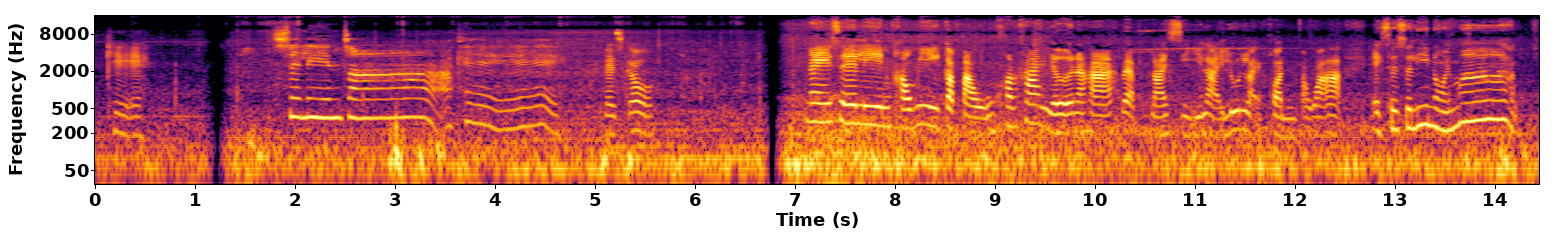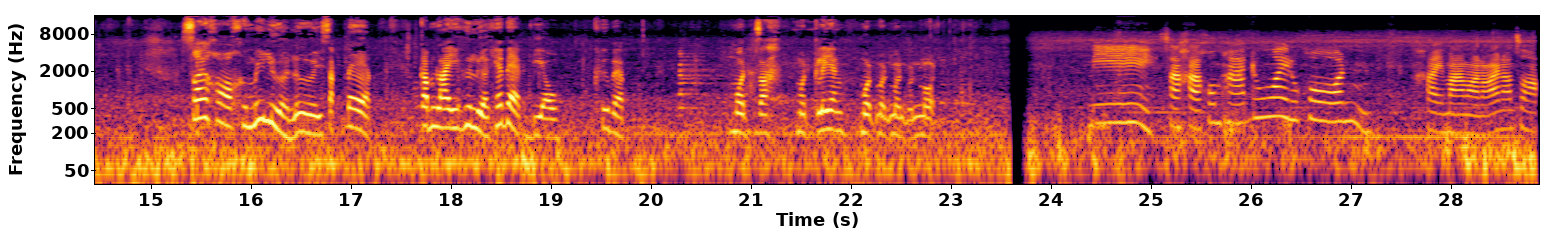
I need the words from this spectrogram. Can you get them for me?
โอเค เซลีนจ้า โอเค let's go ในเซลีนเขามีกระเป๋าค่อนข้างเยอะนะคะ แบบหลายสีหลายรุ่นหลายคอนแต่ว่าอ็อกเซสซอรี่น้อยมากสร้อยคอคือไม่เหลือเลยสักแบบกำไรคือเหลือแค่แบบเดียว คือแบบ หมดจ้ะ หมดเกลี้ยง หมดหมดหมดหมดหมด มีสาขาคมฮาร์ดด้วยทุกคน ใครมามาได้นะจ๊ะ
